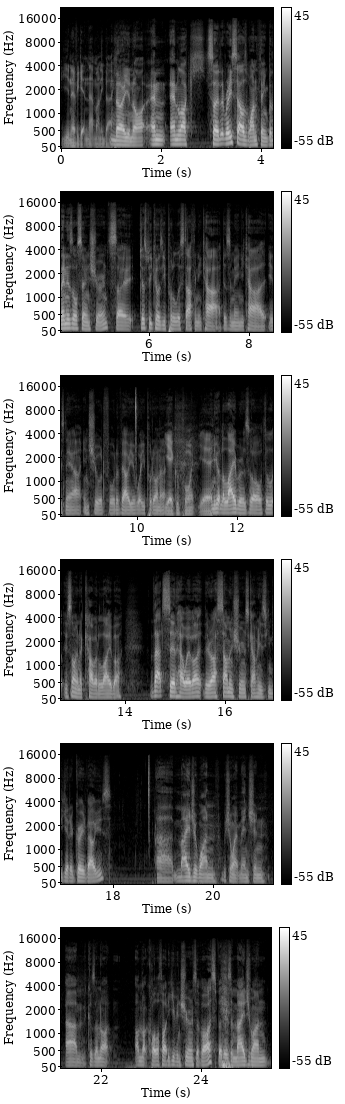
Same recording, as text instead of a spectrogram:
you're never getting that money back. No, you're not. And and like so the resale is one thing, but then there's also insurance. So just because you put all this stuff in your car doesn't mean your car is now insured for the value of what you put on it. Yeah, good point. Yeah, And you got the labour as well. It's not going to cover the labour. That said, however, there are some insurance companies you can get agreed values. Uh, major one, which I won't mention um, because I'm not I'm not qualified to give insurance advice, but there's a major one.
